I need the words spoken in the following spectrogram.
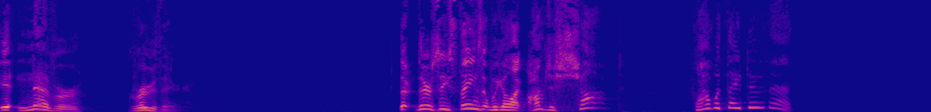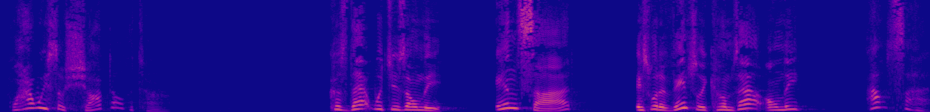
it never grew there. there there's these things that we go like, I'm just shocked. Why would they do that? Why are we so shocked all the time? Because that which is on the inside is what eventually comes out on the outside.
